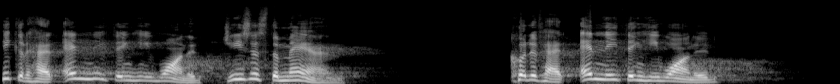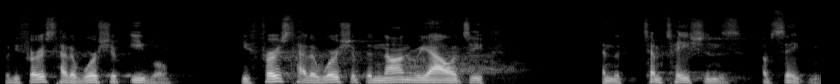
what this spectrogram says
He could have had anything He wanted. Jesus, the man, could have had anything he wanted, but he first had to worship evil. He first had to worship the non reality and the temptations of Satan.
